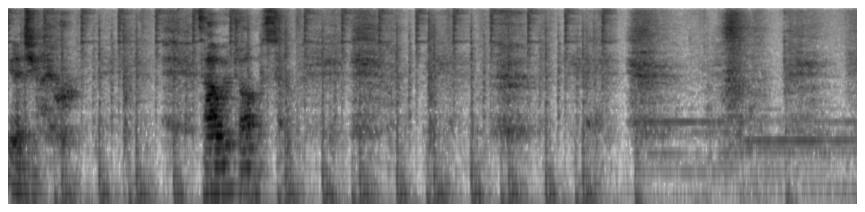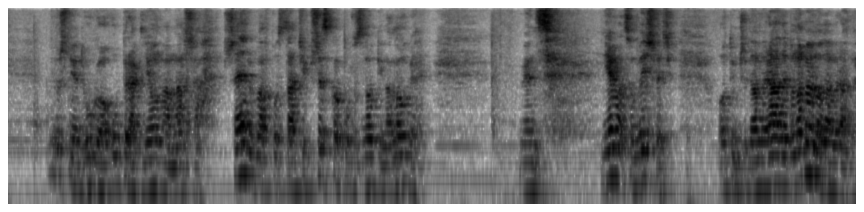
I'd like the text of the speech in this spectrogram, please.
I lecimy. Cały czas. Już niedługo upragniona nasza przerwa w postaci przeskoków z nogi na nogę. Więc nie ma co myśleć o tym, czy damy radę, bo na pewno damy radę.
